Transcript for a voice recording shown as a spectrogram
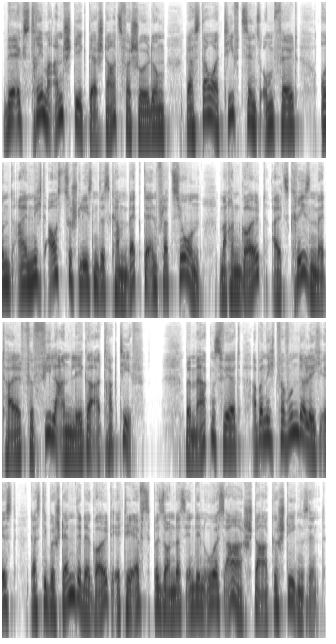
Der extreme Anstieg der Staatsverschuldung, das Dauertiefzinsumfeld und ein nicht auszuschließendes Comeback der Inflation machen Gold als Krisenmetall für viele Anleger attraktiv. Bemerkenswert, aber nicht verwunderlich ist, dass die Bestände der Gold-ETFs besonders in den USA stark gestiegen sind.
